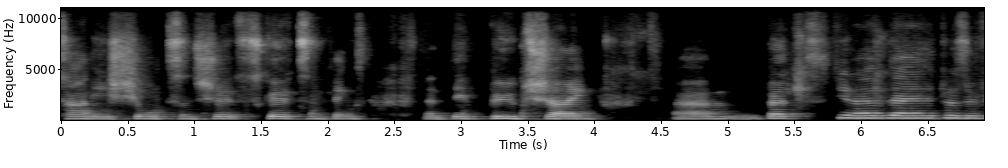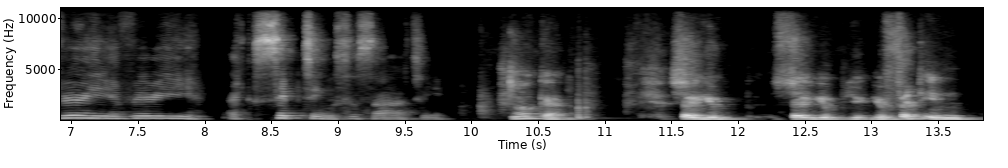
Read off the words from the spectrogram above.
tiny shorts and shirts, skirts and things, and their boobs showing. Um, but you know, they, it was a very, very accepting society. Okay, so you so you you, you fit in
